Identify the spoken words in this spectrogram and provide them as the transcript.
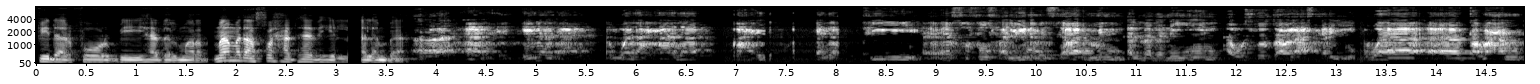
في دارفور بهذا المرض ما مدى صحة هذه الأنباء؟ إلى الآن ولا حالة واحدة في صفوف اليونم سواء من المدنيين أو الشرطة والعسكريين وطبعا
